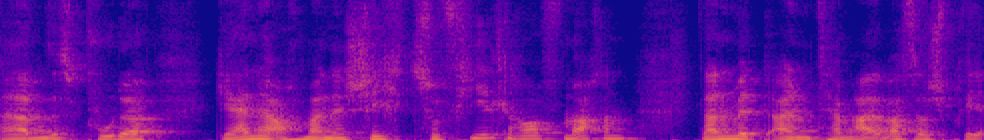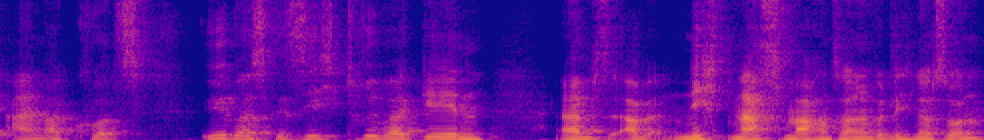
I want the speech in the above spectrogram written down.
ähm, das Puder gerne auch mal eine Schicht zu viel drauf machen, dann mit einem Thermalwasserspray einmal kurz übers Gesicht drüber gehen, ähm, aber nicht nass machen, sondern wirklich nur so ein,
